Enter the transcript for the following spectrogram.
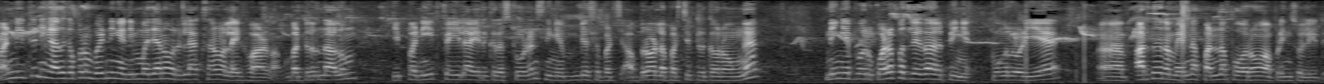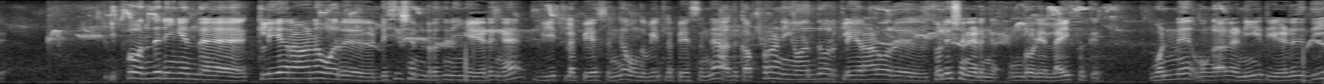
பண்ணிவிட்டு நீங்கள் அதுக்கப்புறம் போயிட்டு நீங்கள் நிம்மதியான ஒரு ரிலாக்ஸான ஒரு லைஃப் வாழலாம். பட் இருந்தாலும் இப்போ நீட் ஃபெயிலாக இருக்கிற ஸ்டூடெண்ட்ஸ் நீங்கள் எம்பிஎஸ்சில் படிச்சு அப்ராடில் படிச்சுட்டு இருக்கிறவங்க நீங்கள் இப்போ ஒரு குழப்பத்திலே தான் இருப்பீங்க. உங்களுடைய அடுத்தது நம்ம என்ன பண்ண போகிறோம் அப்படின்னு சொல்லிட்டு. இப்போ வந்து நீங்கள் இந்த கிளியரான ஒரு டிசிஷன்ன்றது நீங்கள் எடுங்க. வீட்டில் பேசுங்க உங்கள் வீட்டில் பேசுங்க. அதுக்கப்புறம் நீங்கள் வந்து ஒரு கிளியரான ஒரு சொல்யூஷன் எடுங்க உங்களுடைய லைஃபுக்கு ஒன்று உங்களால் நீட் எழுதி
